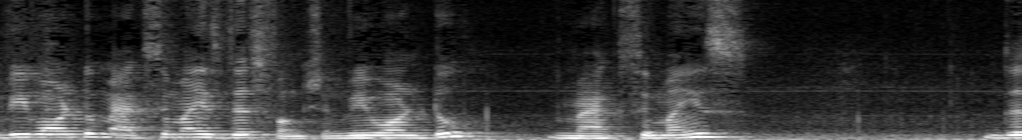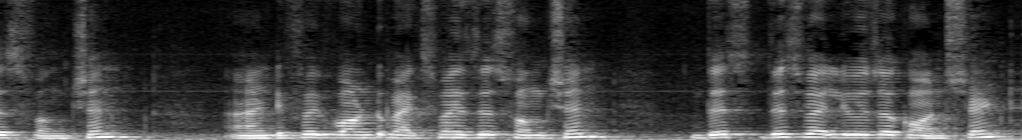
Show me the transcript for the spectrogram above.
we want to maximize this function. We want to maximize this function. And if we want to maximize this function this this value is a constant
